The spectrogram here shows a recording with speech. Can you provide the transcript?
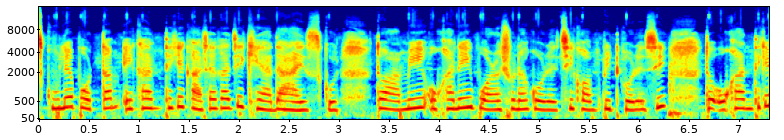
স্কুলে পড়তাম, এখান থেকে কাছাকাছি খেয়াদা হাই স্কুল তো আমি ওখানেই পড়াশোনা করেছি কমপ্লিট করেছি। তো ওখান থেকে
